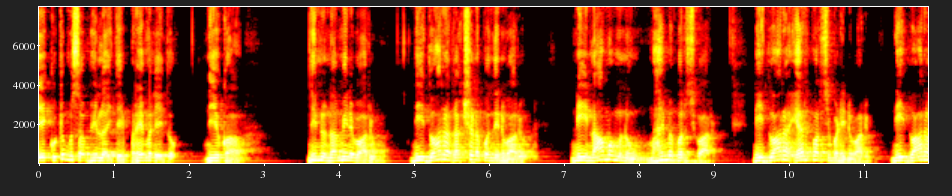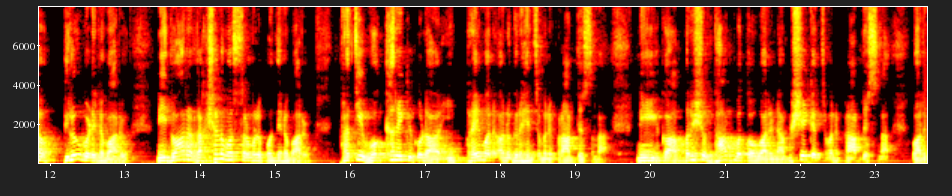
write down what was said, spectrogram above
ఏ కుటుంబ సభ్యుల్లో అయితే ప్రేమ లేదో నీ యొక్క నిన్ను నమ్మిన వారు నీ ద్వారా రక్షణ పొందిన వారు నీ నామమును మహిమపరిచేవారు నీ ద్వారా ఏర్పరచబడిన వారు నీ ద్వారా పిలువబడిన వారు. నీ ద్వారా రక్షణ వస్త్రములు పొందిన వారు ప్రతి ఒక్కరికి కూడా ఈ ప్రేమను అనుగ్రహించమని ప్రార్థిస్తున్నా. నీ యొక్క పరిశుద్ధాత్మతో వారిని అభిషేకించమని ప్రార్థిస్తున్నా. వారు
